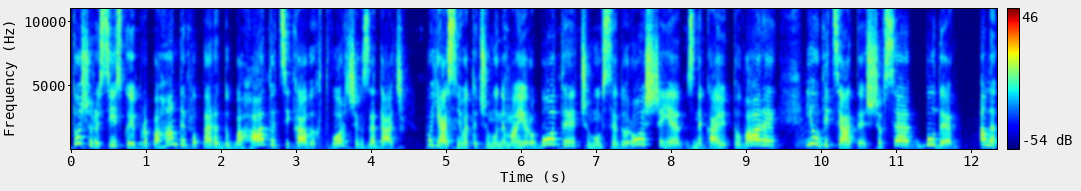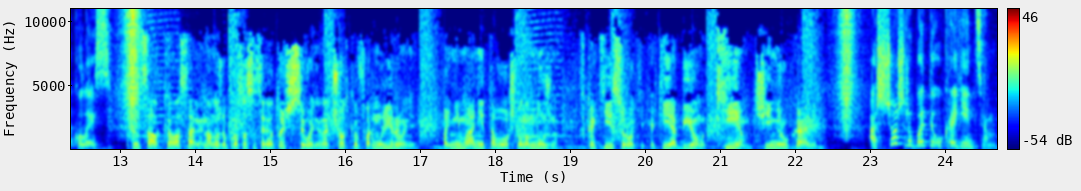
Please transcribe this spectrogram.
Тож у російської пропаганди попереду багато цікавих творчих задач. Пояснювати, чому немає роботи, чому все дорожчає, зникають товари, і обіцяти, що все буде, але колись. Потенциал колоссальный. Нам нужно просто сосредоточиться сегодня на четком формулировании, понимании того, что нам в какие сроки, какие объемы, кем, чьими руками. А що ж робити українцям?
